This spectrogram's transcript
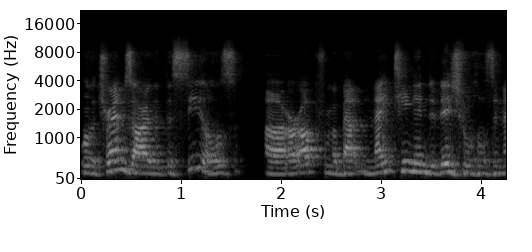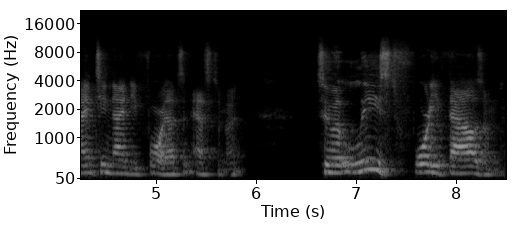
Well, the trends are that the seals uh, are up from about 19 individuals in 1994, that's an estimate, to at least 40,000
